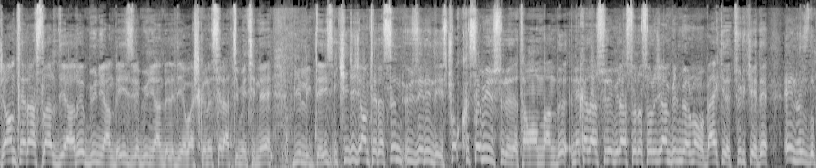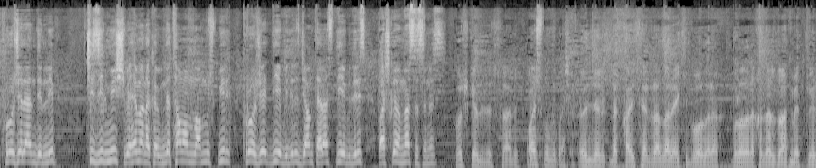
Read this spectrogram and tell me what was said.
Cam Teraslar Diyarı Bünyan'dayız ve Bünyan Belediye Başkanı Selahattin Metin'le birlikteyiz. İkinci cam terasın üzerindeyiz. Çok kısa bir sürede tamamlandı. Ne kadar süre biraz sonra soracağım bilmiyorum ama belki de Türkiye'de en hızlı projelendirilip çizilmiş ve hemen akabinde tamamlanmış bir proje diyebiliriz. Cam teras diyebiliriz. Başkanım nasılsınız? hoş geldiniz Salih. Hoş bulduk başkanım. Öncelikle Kayseri Radar ekibi olarak buralara kadar zahmet verip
